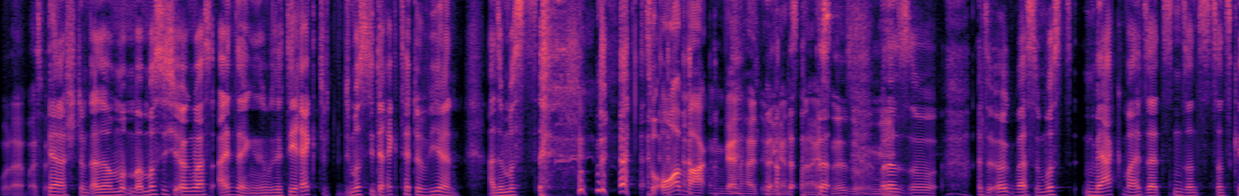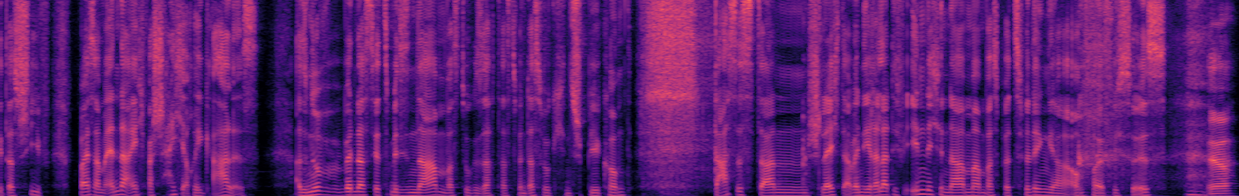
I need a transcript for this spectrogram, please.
oder weiß was. Ja, stimmt. Also man, muss sich irgendwas eindenken. Direkt, du musst die direkt tätowieren. Also du musst So Ohrmarken wären halt irgendwie ganz nice, ne? So irgendwie. oder so. Also irgendwas, du musst ein Merkmal setzen, sonst, sonst geht das schief. Weil es am Ende eigentlich wahrscheinlich auch egal ist. Also nur wenn das jetzt mit diesen Namen, was du gesagt hast, wenn das wirklich ins Spiel kommt, das ist dann schlecht. Aber wenn die relativ ähnliche Namen haben, was bei Zwillingen ja auch häufig so ist, Ja.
